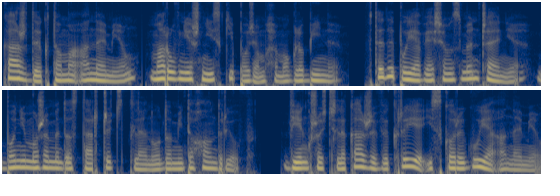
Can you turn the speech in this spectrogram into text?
Każdy, kto ma anemię, ma również niski poziom hemoglobiny. Wtedy pojawia się zmęczenie, bo nie możemy dostarczyć tlenu do mitochondriów. Większość lekarzy wykryje i skoryguje anemię.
